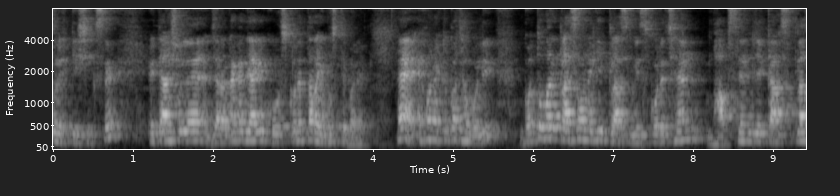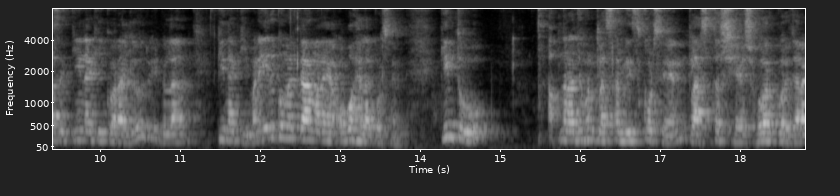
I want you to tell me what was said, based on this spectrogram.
করে কি শিখছে, এটা আসলে যারা টাকা দিয়ে আগে কোর্স করে তারাই বুঝতে পারে। হ্যাঁ এখন একটা কথা বলি, গতবার ক্লাসে অনেকেই ক্লাস মিস করেছেন, ভাবছেন যে কাজ ক্লাসে কি না কি করা যায় এগুলা কি না কি মানে এরকম একটা মানে অবহেলা করছেন। কিন্তু আপনারা যখন ক্লাসটা মিস করছেন ক্লাসটা শেষ হওয়ার পরে যারা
